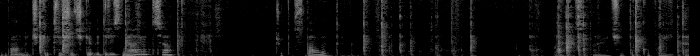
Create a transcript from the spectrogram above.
Баночки трішечки відрізняються. Хочу поставити. Не знаю, чи так вийде.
